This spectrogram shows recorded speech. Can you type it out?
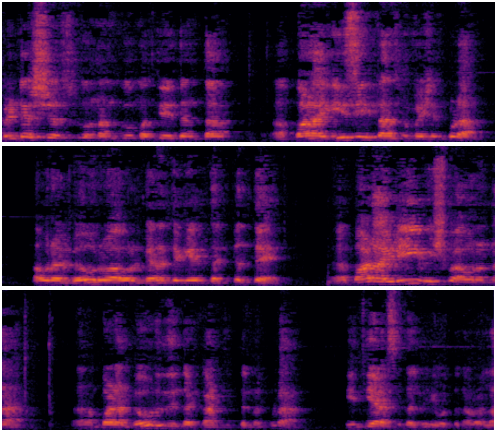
ಬ್ರಿಟಿಷರ್ಸ್ಗೂ ನಮಗೂ ಮಧ್ಯೆ ಇದ್ದಂತ ಬಹಳ ಈಸಿ ಟ್ರಾನ್ಸ್ಫಾರ್ಮೇಶನ್ ಕೂಡ ಅವರ ಗೌರವ, ಅವರ ಘನತೆಗೆ ತಕ್ಕಂತೆ ಬಹಳ ಇಡೀ ವಿಶ್ವ ಅವರನ್ನ ಬಹಳ ಗೌರವದಿಂದ ಕಾಣ್ತಿದ್ದನ್ನು ಕೂಡ ಇತಿಹಾಸದಲ್ಲಿ ಇವತ್ತು ನಾವೆಲ್ಲ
